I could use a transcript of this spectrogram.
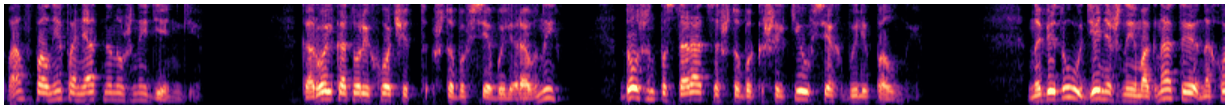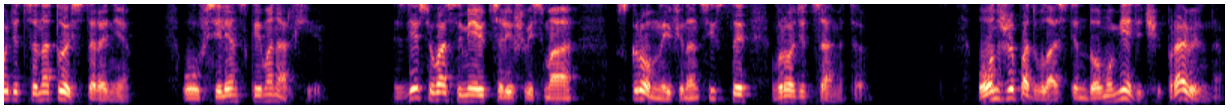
Вам вполне понятно нужны деньги. Король, который хочет, чтобы все были равны, должен постараться, чтобы кошельки у всех были полны. На беду денежные магнаты находятся на той стороне, у вселенской монархии. Здесь у вас имеются лишь весьма скромные финансисты, вроде Цамета. Он же подвластен дому Медичи, правильно?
